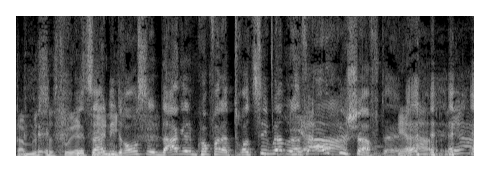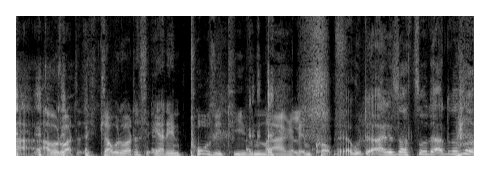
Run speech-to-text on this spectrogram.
da müsstest du jetzt, Jetzt sagen hier die draußen, den Nagel im Kopf hat er trotzdem gehabt und hat es Ja. auch geschafft, ey. ne? Ja, ja, aber du hattest, ich glaube, du hattest eher den positiven Nagel im Kopf. Ja gut, der eine sagt so, der andere so.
